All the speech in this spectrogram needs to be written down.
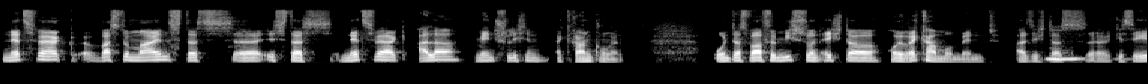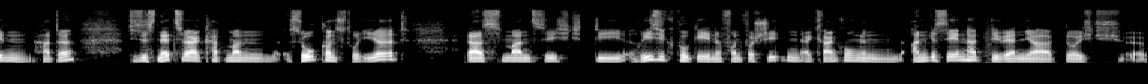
Netzwerk, was du meinst, das äh, ist das Netzwerk aller menschlichen Erkrankungen. Und das war für mich so ein echter Heureka-Moment, als ich das mhm. äh, gesehen hatte. Dieses Netzwerk hat man so konstruiert, dass man sich die Risikogene von verschiedenen Erkrankungen angesehen hat. Die werden ja durch äh,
